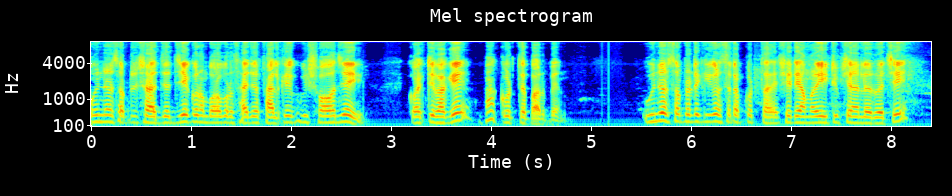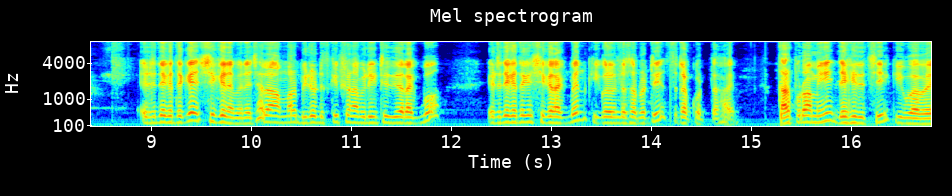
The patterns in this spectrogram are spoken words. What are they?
উইন্ডার সফটওয়্যার সাহায্যে যে কোনো বড় বড় সাইজের ফাইলকে খুবই সহজেই কয়েকটি ভাগে ভাগ করতে পারবেন। উইন্ডোজ সফটওয়্যারটি কী করে সেট করতে হয়, সেটি আমার ইউটিউব চ্যানেলে রয়েছে। এটি দেখে থেকে শিখে নেবেন। এছাড়া আমার ভিডিও ডিসক্রিপশন আমি লিঙ্কটি দিয়ে রাখব। এটি দেখে থেকে শিখে রাখবেন কী করে উইন্ডোজ সফটওয়্যারটি সেট করতে হয়। তারপর আমি দেখিয়ে দিচ্ছি কীভাবে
